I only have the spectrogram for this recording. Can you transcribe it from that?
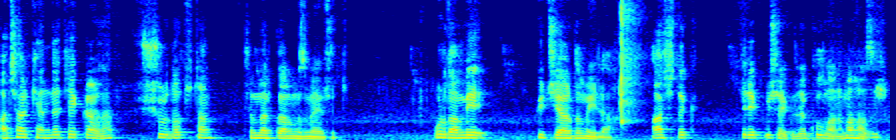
Açarken de tekrardan şurada tutan tırnaklarımız mevcut. Buradan bir güç yardımıyla açtık. Direkt bu şekilde kullanıma hazır.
